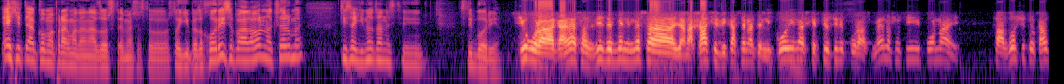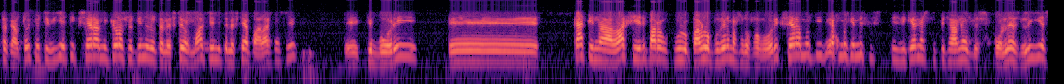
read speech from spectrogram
έχετε ακόμα πράγματα να δώσετε μέσα στο, στο γήπεδο, χωρίς επαναλαμβάνω να ξέρουμε τι θα γινόταν στη, στην πορεία. Σίγουρα κανένας σας δεις δεν μπαίνει μέσα για να χάσει ειδικά σε ένα τελικό ή να σκεφτεί ότι είναι κουρασμένος, ότι πονάει. Θα δώσει το 100% και ότι βγει γιατί ξέραμε κιόλας ότι είναι το τελευταίο μάτι, είναι η τελευταία παράσταση ε, και μπορεί ε, κάτι να αλλάξει γιατί παρόλο που, παρόλο που δεν είμαστε το φαβορή, ξέραμε ότι έχουμε και εμείς τις, τις δικές μας τις πιθανότητες. Πολλές λίγες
